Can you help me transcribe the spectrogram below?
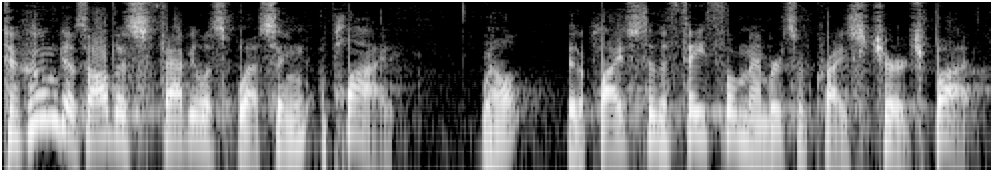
To whom does all this fabulous blessing apply? Well, it applies to the faithful members of Christ's church, but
